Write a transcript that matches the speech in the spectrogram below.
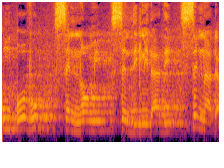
um povo sem nome, sem dignidade, sem nada.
